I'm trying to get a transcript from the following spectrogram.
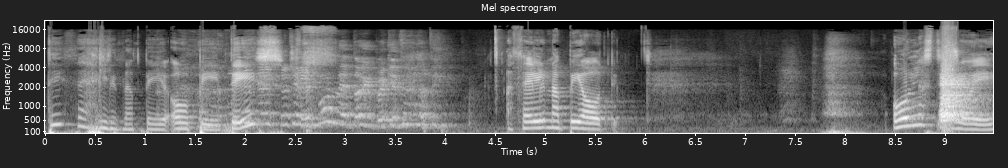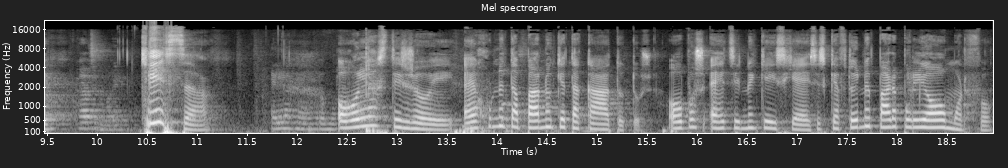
Τι θέλει να πει ο ποιητής; Και λοιπόν ναι, το είπα και τώρα τι. Θέλει να πει ότι όλα στη ζωή, Κάτσε μωρή. κοίτα, Έλα, γάβρο μου. όλα στη ζωή έχουν τα πάνω και τα κάτω τους. Όπως έτσι είναι και οι σχέσεις και αυτό είναι πάρα πολύ όμορφο.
